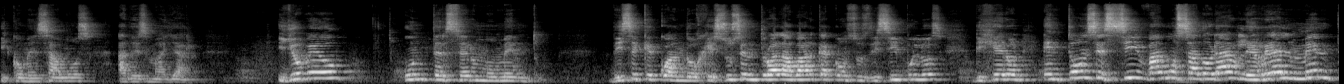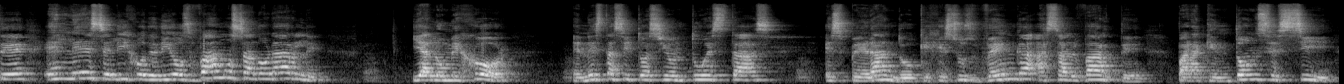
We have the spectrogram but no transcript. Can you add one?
y comenzamos a desmayar. Y yo veo un tercer momento. Dice que cuando Jesús entró a la barca con sus discípulos, dijeron, entonces sí, vamos a adorarle, realmente Él es el Hijo de Dios, vamos a adorarle. Y a lo mejor en esta situación tú estás esperando que Jesús venga a salvarte para que entonces sí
